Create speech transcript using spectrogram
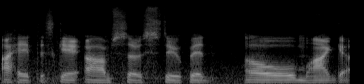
I hate this game. Oh, I'm so stupid. Oh my god.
